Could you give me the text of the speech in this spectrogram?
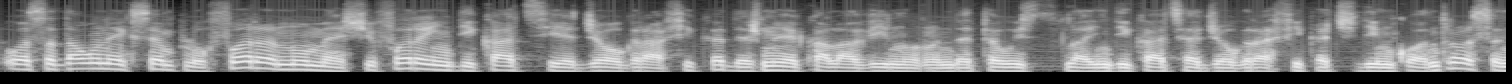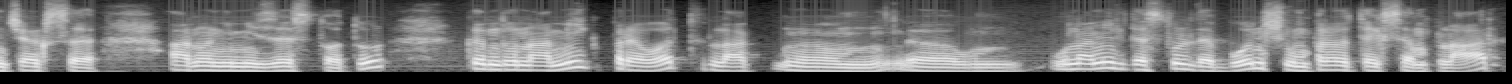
o să dau un exemplu. Fără nume și fără indicație geografică, deci nu e ca la vinuri unde te uiți la indicația geografică, ci din contră, o să încerc să anonimizez totul, când un amic preot, la, um, um, un amic destul de bun și un preot exemplar,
